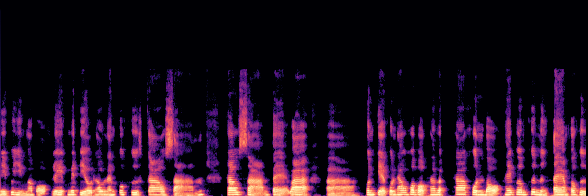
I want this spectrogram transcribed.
มีผู้หญิงมาบอกเลขเม็ดเดียวเท่านั้นก็คือ 93 93 แต่ว่าคนแก่คนเฒ่าเขาบอกถ้าถ้าคนบอกให้เพิ่มขึ้นหนึ่งแต้มก็คือ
